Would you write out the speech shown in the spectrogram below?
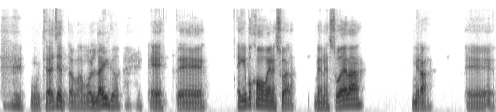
Muchachos, vamos largo. Este, equipos como Venezuela. Venezuela, mira, eh,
